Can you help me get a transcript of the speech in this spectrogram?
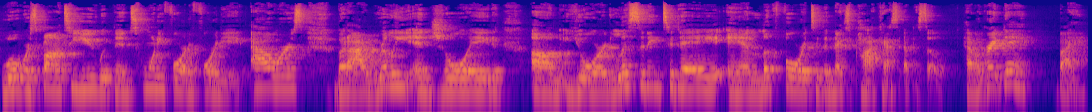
We'll respond to you within 24 to 48 hours. But I really enjoyed um, your listening today and look forward to the next podcast episode. Have a great day. Bye.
